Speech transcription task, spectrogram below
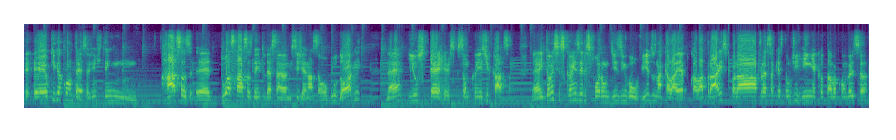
É, é, o que que acontece? A gente tem raças, é, duas raças dentro dessa miscigenação, o bulldog, né, e os terriers, que são cães de caça. Né? Então esses cães eles foram desenvolvidos naquela época lá atrás para essa questão de rinha que eu estava conversando.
